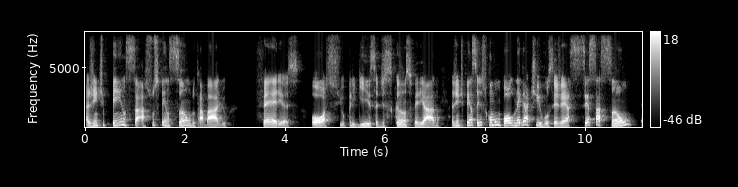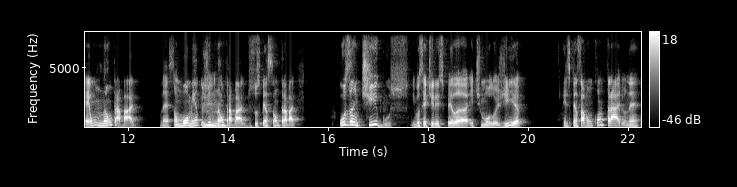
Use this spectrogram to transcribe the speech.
A gente pensa a suspensão do trabalho, férias, ócio, preguiça, descanso, feriado. A gente pensa isso como um polo negativo, ou seja, é a cessação, é um não trabalho. Né? São momentos de Uhum. não trabalho, de suspensão do trabalho. Os antigos, e você tira isso pela etimologia, eles pensavam o contrário, né?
